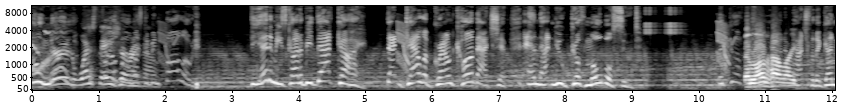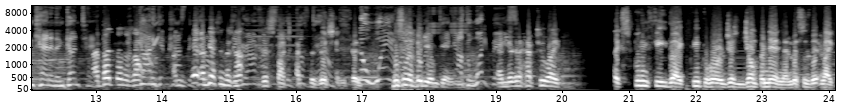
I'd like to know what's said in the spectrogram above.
Oh no! They're in West Asia Frau Bow right must have now. been followed. The enemy's gotta be that guy! That Gallop ground combat ship and that new Gouf mobile suit. The Gouf I love how, like- match for the gun cannon and gun tank. I bet there's not. Gotta get I'm, past the I'm guessing there's and figure out not how this much exposition because No way this is a video game, the white and they're gonna have to like, like spoon feed like people who are just jumping in, and this is it, like,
